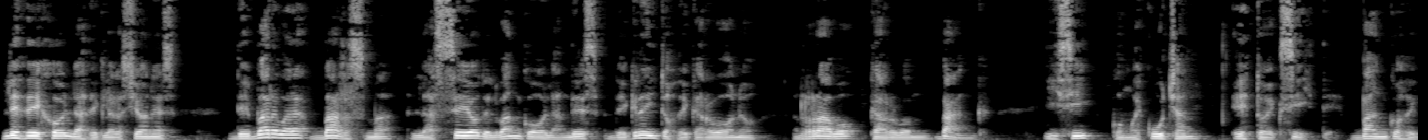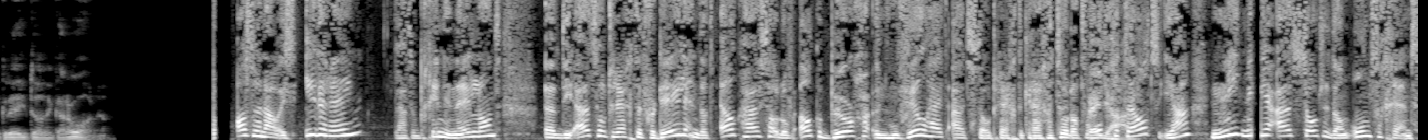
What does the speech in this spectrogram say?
les dejo las declaraciones de Bárbara Barsma, la CEO del banco holandés de créditos de carbono Rabo Carbon Bank. Y sí, como escuchan, esto existe, bancos de créditos de carbono. Als we nou eens iedereen, laten we beginnen in Nederland, uh, die uitstootrechten verdelen en dat elk huishouden of elke burger een hoeveelheid uitstootrechten krijgt. Zodat we opgeteld, ja, niet meer uitstoten dan onze grens.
